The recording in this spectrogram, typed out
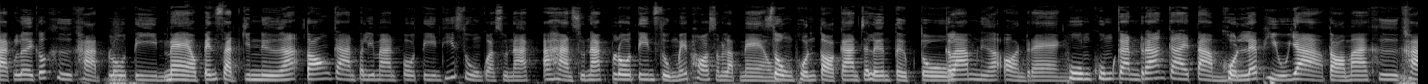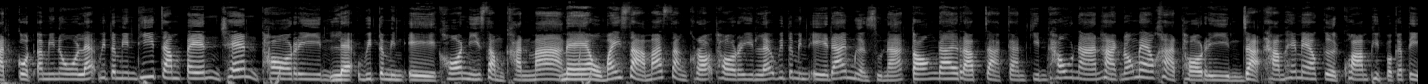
ลักๆ เลยก็คือขาดโปรตีน แมวเป็นสัตว์กินเนื้อ ต้องการปริมาณโปรตีนที่สูงกว่าสุนัข อาหารสุนัขโปรตีนสูงไม่พอสำหรับแมว ส่งผลต่อการเจริญเติบโต กล้ามเนื้ออ่อนแรง ภูมิคุ้มกันร่างกายต่ำขนและผิวหยาบต่อมาคือ ขาดกรดอะมิโนและวิตามินที่จำเป็น เช่น ทอรีน และวิตามิน A ข้อนี้สำคัญมาก แมวไม่สามารถสังเคราะห์ทอรีน และวิตามิน A ได้เหมือนสุนัขต้องได้รับจากการกินเท่านั้น หากน้องแมวขาดทอรีน จะทำให้แมวเกิดความผิดปกติ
